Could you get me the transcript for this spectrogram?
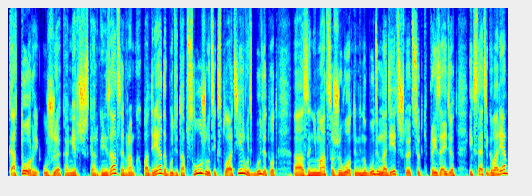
который уже коммерческая организация в рамках подряда будет обслуживать, эксплуатировать, будет вот а, заниматься животными. Но будем надеяться, что это все-таки произойдет. И, кстати говоря,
